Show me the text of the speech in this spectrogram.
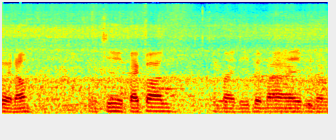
อเนาะโอเคไปก่อนสบายดีบ๊ายบายพี่น้อง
